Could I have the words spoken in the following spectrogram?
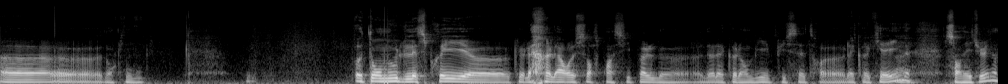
donc, ôtons-nous de l'esprit euh, que la, ressource principale de, la Colombie puisse être euh, la cocaïne, sans étude,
